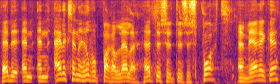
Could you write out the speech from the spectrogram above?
Ja. De, en, en, eigenlijk zijn er heel veel parallellen tussen, tussen sport en werken.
